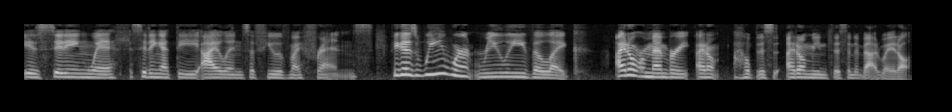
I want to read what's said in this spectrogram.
is sitting with sitting at the islands a few of my friends because we weren't really the like I don't remember I don't I hope this I don't mean this in a bad way at all.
